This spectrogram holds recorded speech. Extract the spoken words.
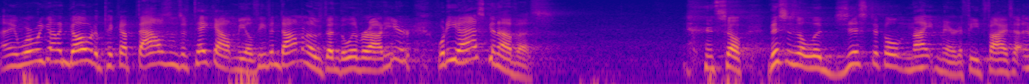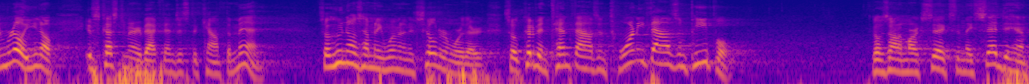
I mean, where are we going to go to pick up thousands of takeout meals? Even Domino's doesn't deliver out here. What are you asking of us? And so this is a logistical nightmare to feed 5,000. And really, you know, it was customary back then just to count the men. So who knows how many women and children were there? So it could have been 10,000, 20,000 people. It Goes on in Mark 6, and they said to him,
